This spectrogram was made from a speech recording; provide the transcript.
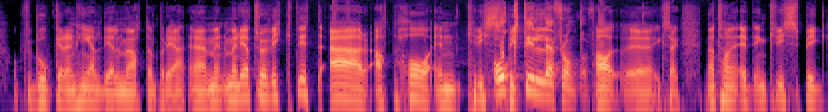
och vi bokar en hel del möten på det. Eh, men, men det jag tror är viktigt är att ha en krispig... Och till frontoffer. Ja, eh, exakt. Men att ha en, en krispig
